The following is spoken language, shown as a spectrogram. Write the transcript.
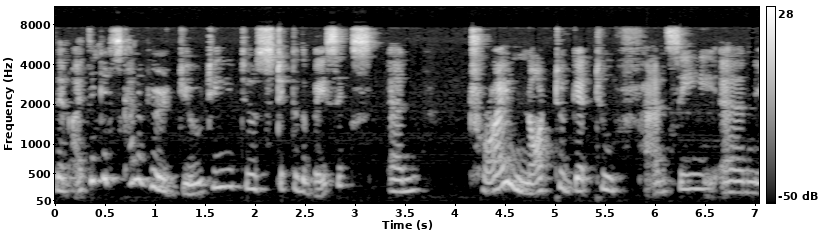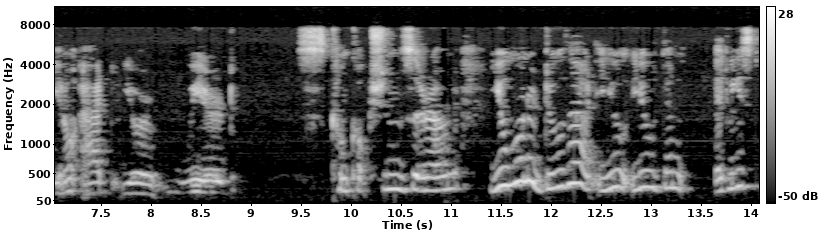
then I think it's kind of your duty to stick to the basics and try not to get too fancy and you know add your weird concoctions around. You want to do that, you you then at least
